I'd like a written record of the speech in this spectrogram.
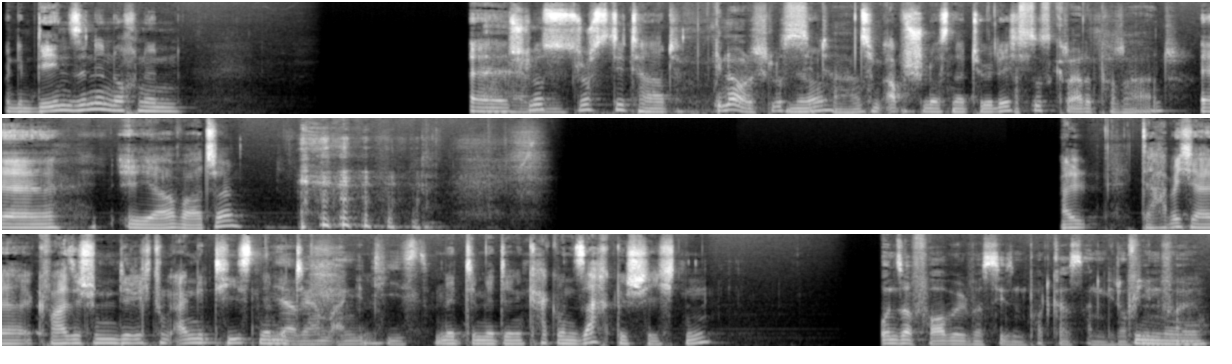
Und in dem Sinne noch einen äh, Ähm. Schluss, Schlusszitat. Genau, das Ja, Schlusszitat. zum Abschluss natürlich. Hast du es gerade parat? Äh, ja, warte. Weil da habe ich ja quasi schon in die Richtung angeteased, ne, Ja, mit, wir haben angeteased. mit, mit den Kack- und Sachgeschichten. Unser Vorbild, was diesen Podcast angeht, auf jeden Fall.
